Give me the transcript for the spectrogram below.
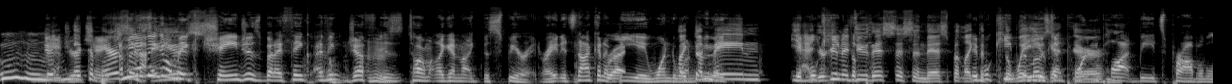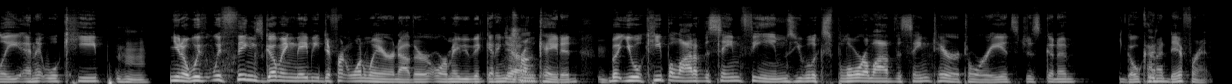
Mm-hmm. Major the comparison. I mean, I think it'll make changes, but I think I think Jeff mm-hmm. is talking about again like the spirit, right? It's not going right. to be a one to one. Like the main, yeah, you're going to do this, this, and this, but like it the, will keep the, the most important there. plot beats probably, and it will keep mm-hmm you know, with with things going maybe different one way or another, or maybe getting yeah. truncated, mm. but you will keep a lot of the same themes. You will explore a lot of the same territory. It's just gonna go kind of different.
